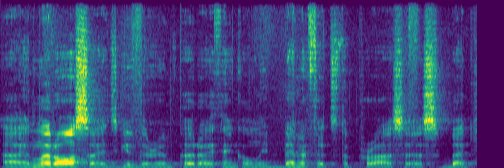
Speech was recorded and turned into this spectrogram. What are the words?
uh, and let all sides give their input, I think only benefits the process. But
